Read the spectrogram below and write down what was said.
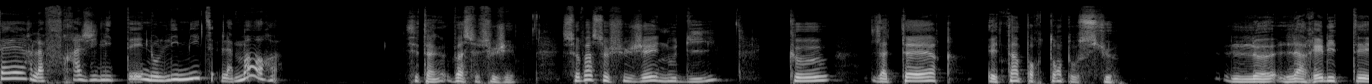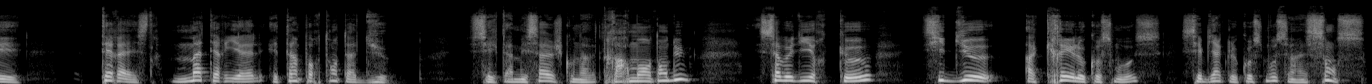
la fragilité, nos limites, la mort C'est un vaste sujet. Ce vaste sujet nous dit que la terre est importante aux cieux. la réalité terrestre, matérielle, est importante à Dieu. C'est un message qu'on a rarement entendu. Ça veut dire que si Dieu a créé le cosmos, c'est bien que le cosmos a un sens.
